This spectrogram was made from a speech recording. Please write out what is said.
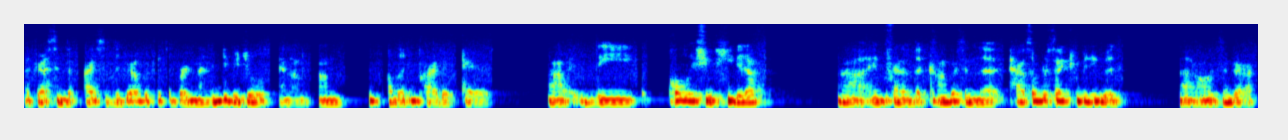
addressing the price of the drug, which is a burden on individuals and on, on public and private payers? Uh, the whole issue heated up uh, in front of the Congress and the House Oversight Committee with uh, Alexandra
